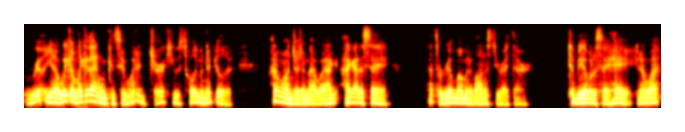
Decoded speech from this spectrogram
real, you know, we can look at that and we can say, what a jerk. He was totally manipulative. I don't want to judge him that way. I, I got to say, that's a real moment of honesty right there. To be able to say, hey, you know what?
